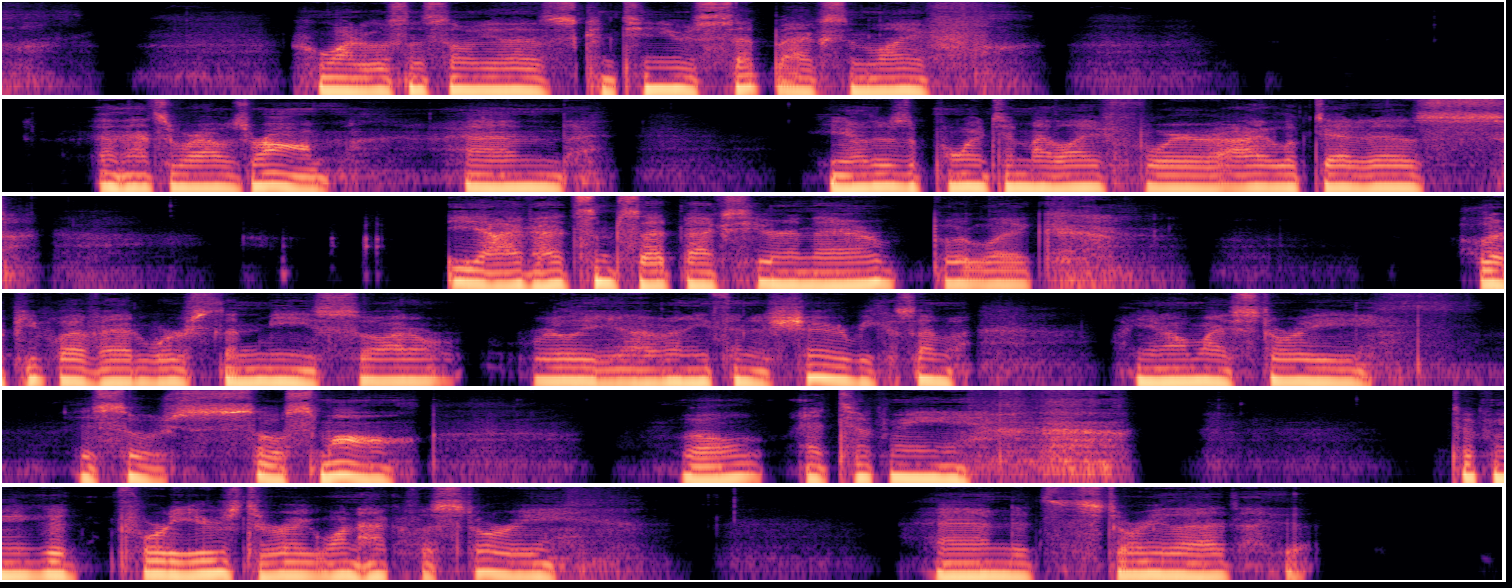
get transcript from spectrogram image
Who wants to listen to somebody that has continuous setbacks in life? And that's where I was wrong. And, you know, there's a point in my life where I looked at it as yeah, I've had some setbacks here and there, but like other people have had worse than me, so I don't really have anything to share because I'm, you know, my story is so so small. Well, it took me took me a good 40 years to write one heck of a story. And it's a story that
